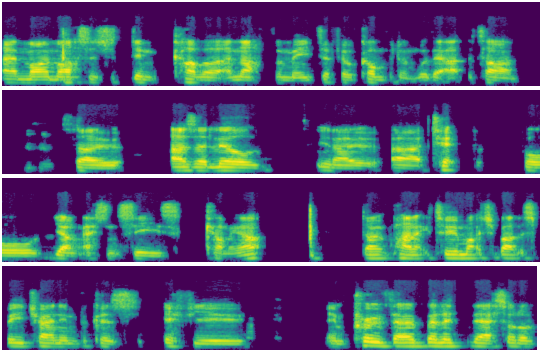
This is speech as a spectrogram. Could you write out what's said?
and my masters just didn't cover enough for me to feel confident with it at the time. Mm-hmm. So as a little, you know, uh, tip for young S&Cs coming up, don't panic too much about the speed training because if you improve their ability, their sort of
